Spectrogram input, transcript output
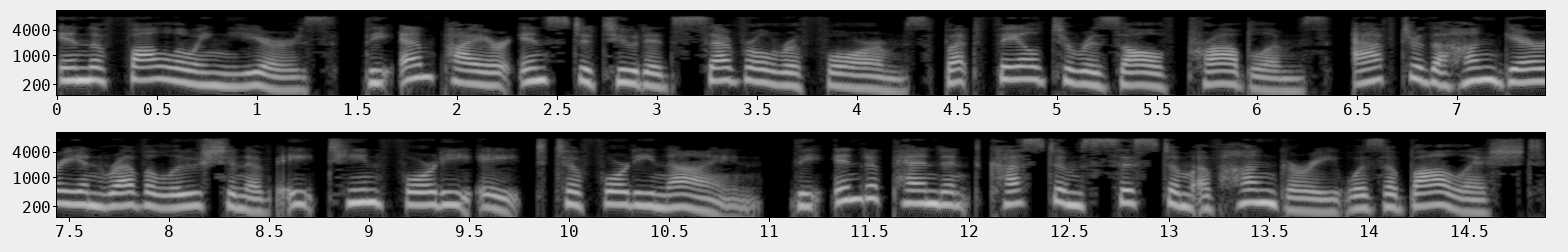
In the following years, the empire instituted several reforms but failed to resolve problems. After the Hungarian Revolution of 1848-49, the independent customs system of Hungary was abolished,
